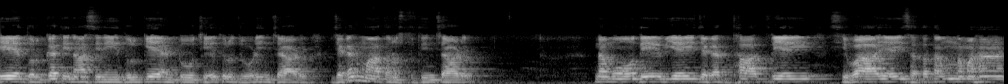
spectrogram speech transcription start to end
హే దుర్గతి నాశిని దుర్గే అంటూ చేతులు జోడించాడు. జగన్మాతను స్తుతించాడు. నమో దేవ్యై జగద్ధాత్ర్యై శివాయై సతతం నమ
